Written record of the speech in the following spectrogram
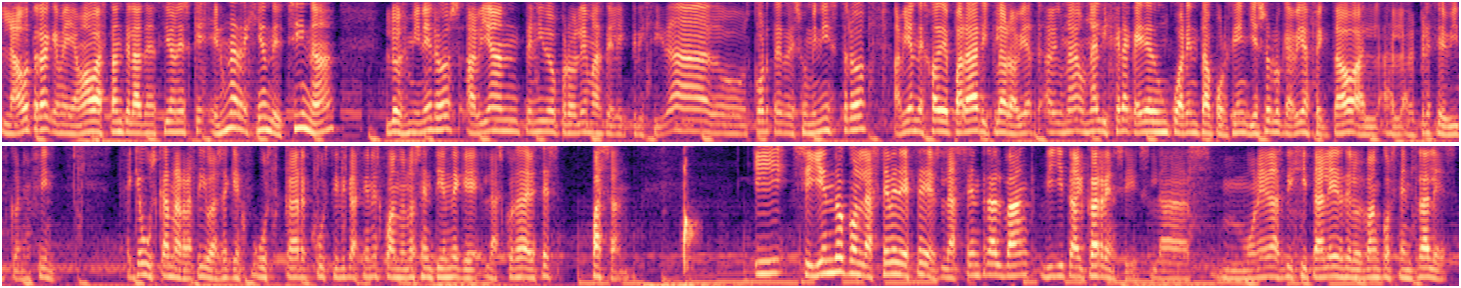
La otra que me llamaba bastante la atención es que en una región de China los mineros habían tenido problemas de electricidad o cortes de suministro, habían dejado de parar y claro, había una, ligera caída de un 40% y eso es lo que había afectado al precio de Bitcoin, en fin hay que buscar narrativas, hay que buscar justificaciones cuando no se entiende que las cosas a veces pasan. Y siguiendo con las CBDCs, las Central Bank Digital Currencies, las monedas digitales de los bancos centrales,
